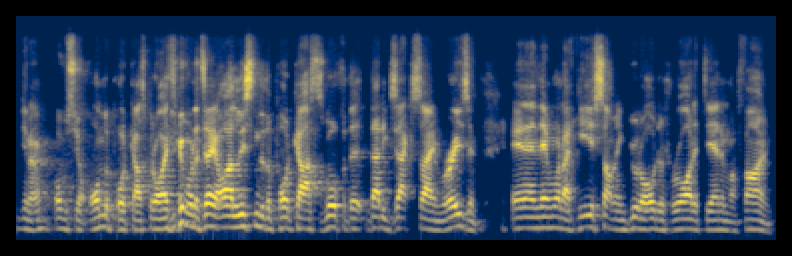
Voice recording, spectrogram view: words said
you know, obviously on the podcast, but I do want to tell you, I listen to the podcast as well for the, that exact same reason. And then when I hear something good, I'll just write it down in my phone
